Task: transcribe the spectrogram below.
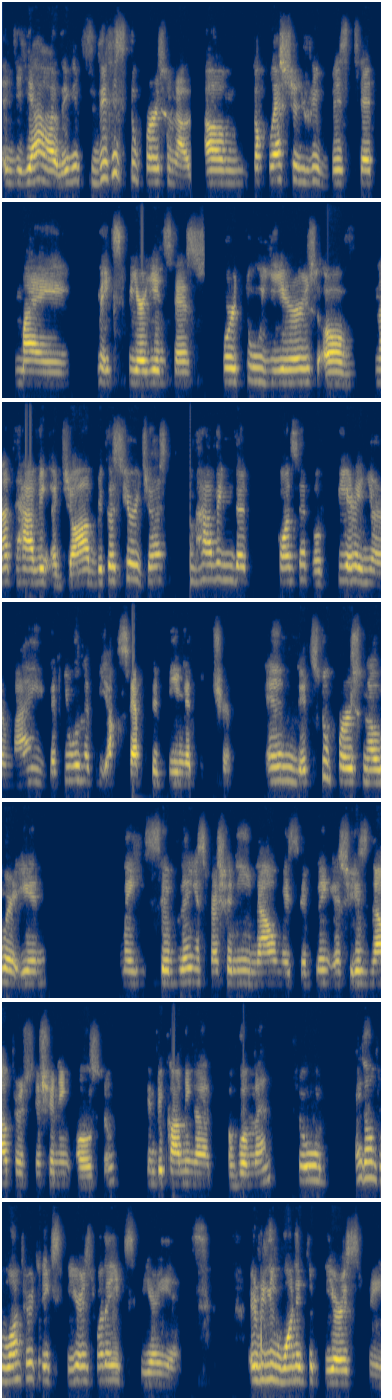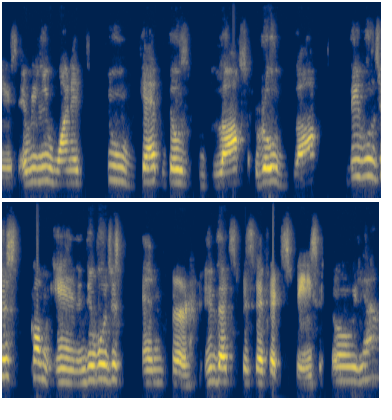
And yeah, it's, this is too personal. Um, the question revisit my my experiences for two years of not having a job because you're just having that concept of fear in your mind that you will not be accepted being a teacher. And it's too personal wherein my sibling, especially now my sibling, is she is now transitioning also in becoming a, a woman. So I don't want her to experience what I experienced. I really wanted to clear space. I really wanted to get those blocks, roadblocks. They will just come in and they will just enter in that specific space. So yeah,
